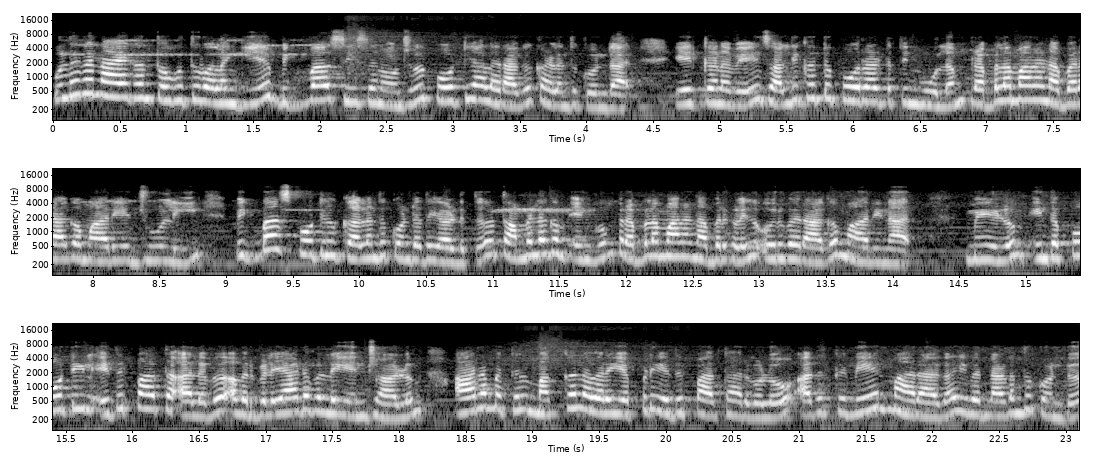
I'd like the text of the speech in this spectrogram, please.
உலக நாயகன் தொகுத்து வழங்கிய பிக் பாஸ் சீசன் ஒன்றில் போட்டியாளராக கலந்து கொண்டார். ஏற்கனவே ஜல்லிக்கட்டு போராட்டத்தின் மூலம் பிரபலமான நபராக மாறிய ஜூலி பிக் பாஸ் போட்டியில் கலந்து கொண்டதை அடுத்து தமிழகம் எங்கும் பிரபலமான நபர்களில் ஒருவராக மாறினார். மேலும் இந்த போட்டியில் எதிர்பார்த்த அளவு அவர் விளையாடவில்லை என்றாலும் ஆரம்பத்தில் மக்கள் அவரை எப்படி எதிர்பார்த்தார்களோ அதற்கு நேர்மாறாக இவர் நடந்து கொண்டு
